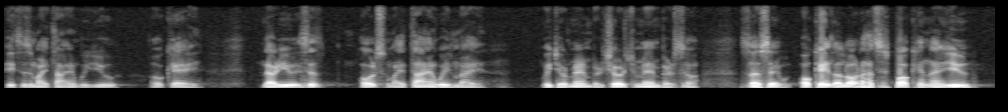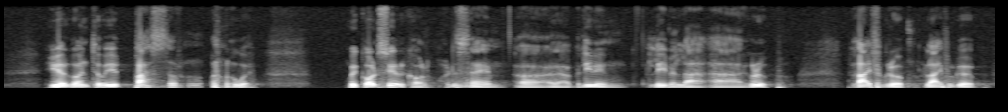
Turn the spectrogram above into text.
It is my time with you. Okay. Now you, it is also my time with my, with your member, church member. So, so I said, okay, the Lord has spoken, and you, you are going to be pastor. we call circle. We're the same. Uh, living, living uh, group, life group, life group.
